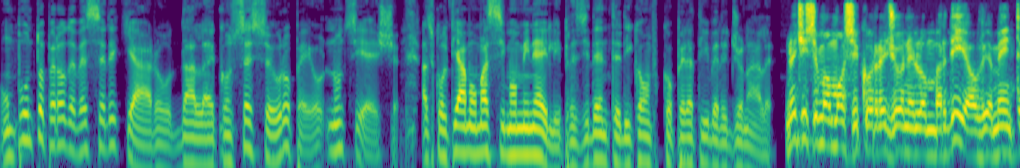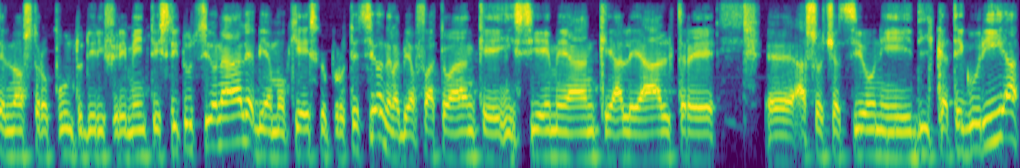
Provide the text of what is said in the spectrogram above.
Un punto però deve essere chiaro, dal consesso europeo non si esce. Ascoltiamo Massimo Minelli, presidente di Conf Cooperative Regionale. Noi ci siamo mossi con Regione Lombardia, ovviamente il nostro punto di riferimento istituzionale, abbiamo chiesto protezione, l'abbiamo fatto anche insieme anche alle altre eh, associazioni di categoria.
